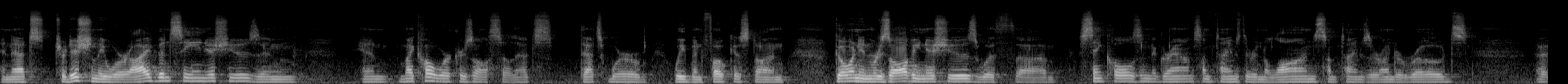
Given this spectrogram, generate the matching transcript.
And that's traditionally where I've been seeing issues and, and my coworkers also. That's, that's where we've been focused on going and resolving issues with um, sinkholes in the ground. Sometimes they're in the lawns, sometimes they're under roads. Uh,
